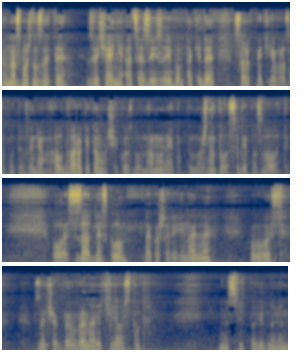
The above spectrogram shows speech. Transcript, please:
у нас можна знайти звичайні, а це зі згибом так іде. 45 євро заплатив за нього. Але два роки тому ще курс був нормальний, тобто можна було собі дозволити. Ось задне скло, також оригінальне. Ось. Значок BMW навіть є ось тут. Ось відповідно він.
